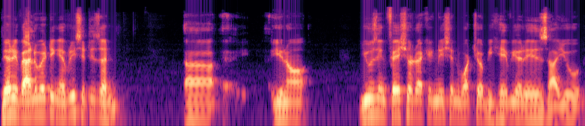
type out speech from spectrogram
They are evaluating every citizen, uh, you know, using facial recognition, what your behavior is. Are you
